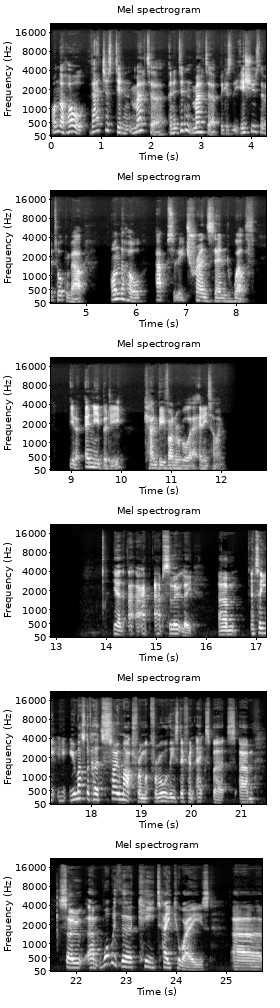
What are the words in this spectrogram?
on the whole, that just didn't matter. And it didn't matter because the issues they were talking about, on the whole, absolutely transcend wealth. You know, anybody can be vulnerable at any time. Yeah, absolutely. Um, and so you, you must have heard so much from from all these different experts. Um, so, um, what were the key takeaways uh,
